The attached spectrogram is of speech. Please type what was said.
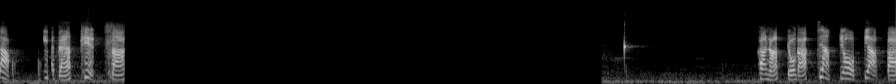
တောက်ဤတန်ဖြစ်စားခဏတော့ချက်ပြောပြပါ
